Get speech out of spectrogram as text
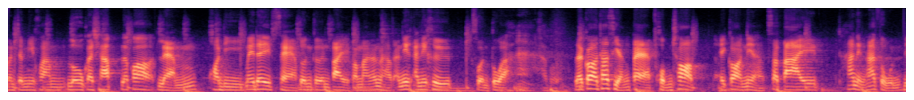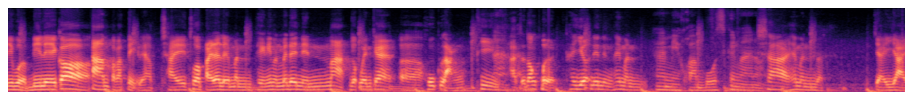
มันจะมีความโลกระชับ แล้วก็แหลมพอดีไม่ได้แสบจนเกินไปประมาณนั้นนะครับอันนี้อันนี้คือส่วนตัว อ่าครับผมแล้วก็ถ้าเสียงแตกผมชอบไอ้ก้อนเนี่ยครับสไตล์ 5150 reverb delay ก็ตามปกติเลยครับ ใช้ทั่วไปได้เลยมันเพลงนี้มันไม่ได้เน้นมากยกเว้นแค่เอ่อฮุกหลังที่อ่าอาจจะต้องเปิดให้เยอะนิดนึงให้มันให้มันมีความบูสต์ขึ้นมาหน่อย ใช่ให้มันแบบใหญ่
